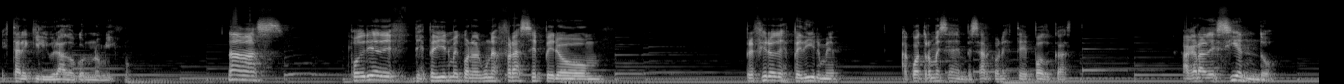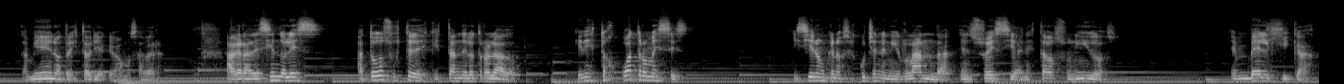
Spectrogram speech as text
estar equilibrado con uno mismo. Nada más. Podría despedirme con alguna frase, pero prefiero despedirme a cuatro meses de empezar con este podcast, agradeciendo, también otra historia que vamos a ver, agradeciéndoles a todos ustedes que están del otro lado, que en estos cuatro meses hicieron que nos escuchen en Irlanda, en Suecia, en Estados Unidos, en Bélgica,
